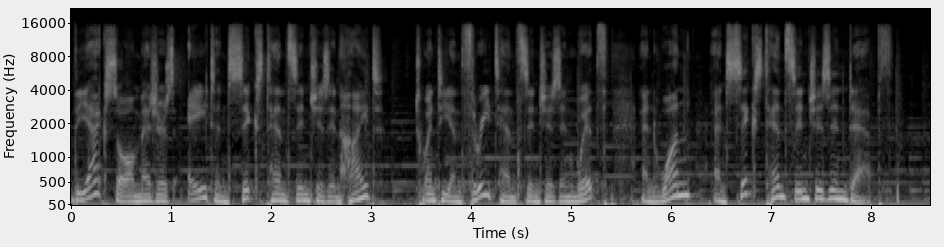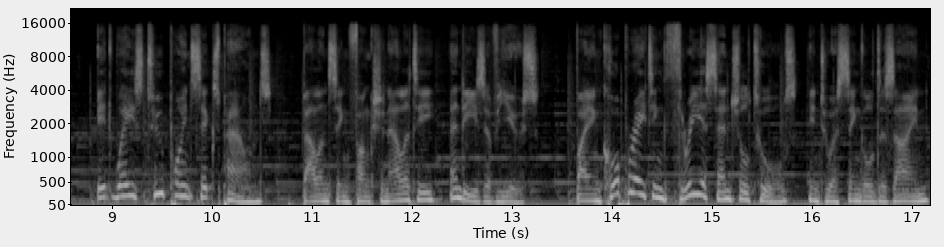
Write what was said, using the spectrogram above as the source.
The axe saw measures 8 and 6 tenths inches in height, 20 and 3 tenths inches in width, and 1 and 6 tenths inches in depth. It weighs 2.6 pounds, balancing functionality and ease of use. By incorporating three essential tools into a single design,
